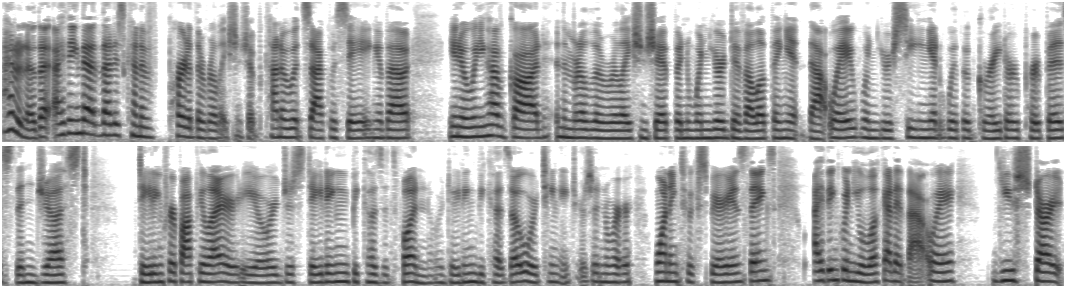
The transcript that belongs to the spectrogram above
I don't know that I think that that is kind of part of the relationship, kind of what Zach was saying about you know when you have God in the middle of the relationship and when you're developing it that way, when you're seeing it with a greater purpose than just dating for popularity or just dating because it's fun or dating because oh we're teenagers and we're wanting to experience things. I think when you look at it that way, you start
